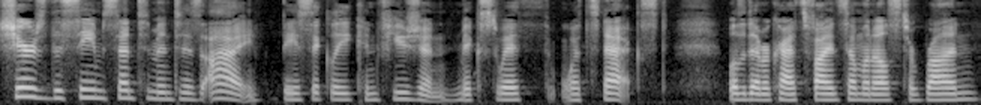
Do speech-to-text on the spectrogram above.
shares the same sentiment as I basically confusion mixed with what's next. Will the Democrats find someone else to run,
